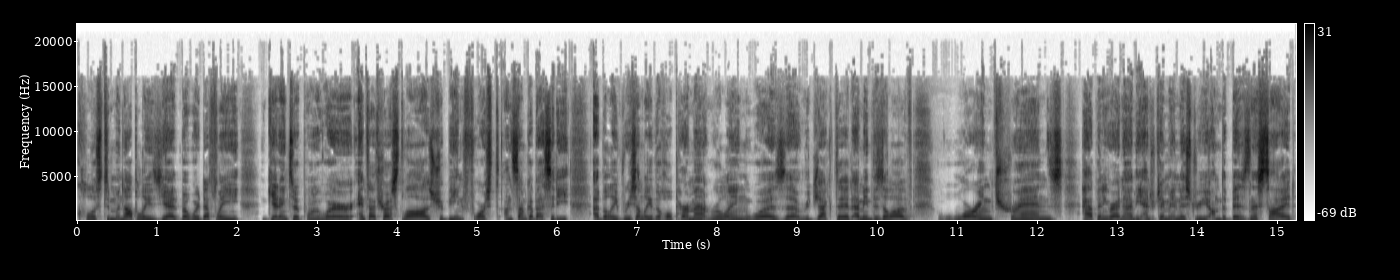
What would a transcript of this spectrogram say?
close to monopolies yet, but we're definitely getting to a point where antitrust laws should be enforced on some capacity. I believe recently the whole Paramount ruling was uh, rejected. I mean, there's a lot of warring trends happening right now in the entertainment industry on the business side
